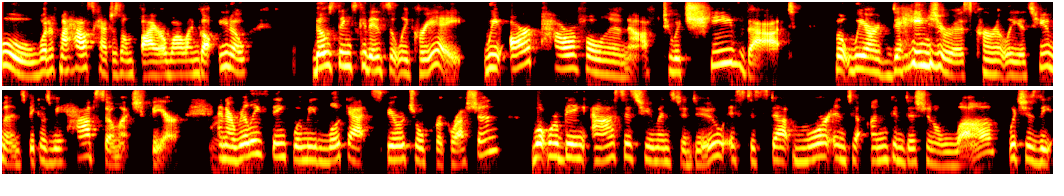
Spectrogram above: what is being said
Ooh, what if my house catches on fire while I'm gone? You know, those things could instantly create. We are powerful enough to achieve that, but we are dangerous currently as humans because we have so much fear. And I really think when we look at spiritual progression, what we're being asked as humans to do is to step more into unconditional love, which is the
